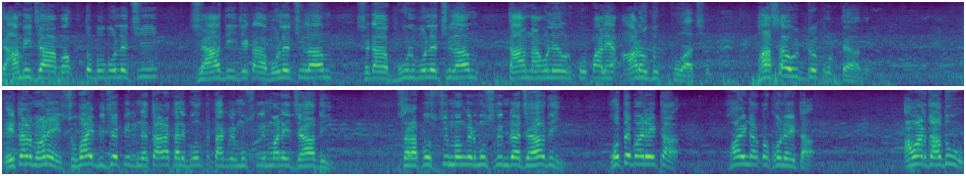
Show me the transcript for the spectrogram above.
যে আমি যা বক্তব্য বলেছি, জেহাদি যেটা বলেছিলাম, সেটা ভুল বলেছিলাম, তা না হলে ওর কপালে আরও দুঃখ আছে। ভাষা উইথড্র করতে হবে। এটার মানে সবাই বিজেপির নেতারা খালি বলতে থাকবে মুসলিম মানে জেহাদি। সারা পশ্চিমবঙ্গের মুসলিমরা জেহাদি। হতে পারে এটা, হয় না কখনো এটা। আমার দাদু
